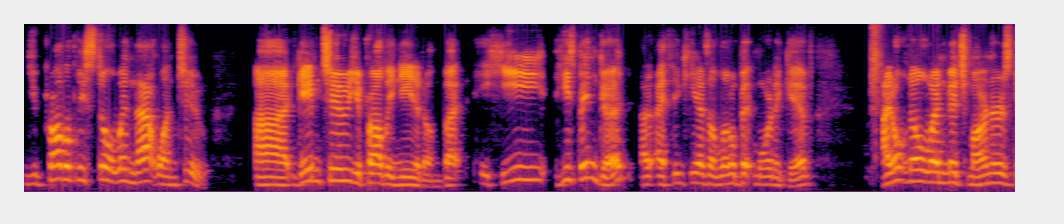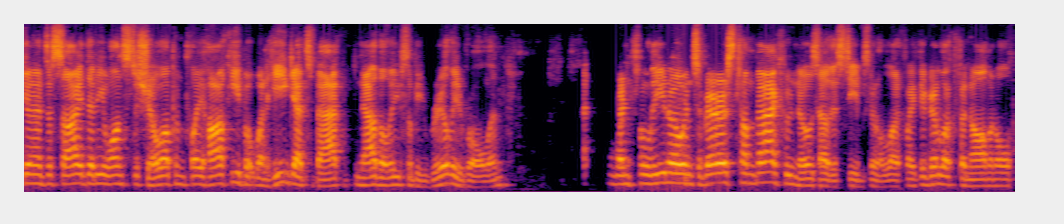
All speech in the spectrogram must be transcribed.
you probably still win that one too. Uh, game two, you probably needed him, but he he's been good. I, I think he has a little bit more to give. I don't know when Mitch Marner is going to decide that he wants to show up and play hockey, but when he gets back, now the Leafs will be really rolling. When Foligno and Tavares come back, who knows how this team's going to look? Like they're going to look phenomenal.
